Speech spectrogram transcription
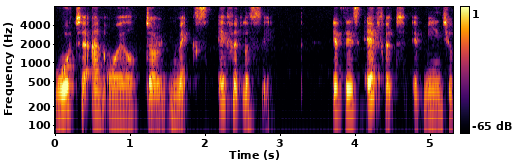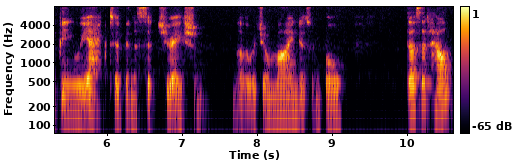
water and oil don't mix effortlessly. If there's effort, it means you're being reactive in a situation. In other words, your mind is involved. Does it help?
